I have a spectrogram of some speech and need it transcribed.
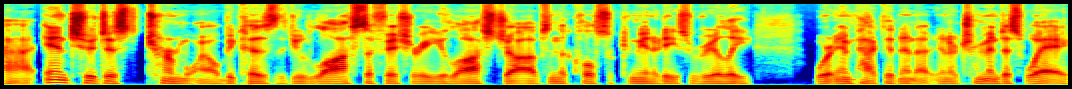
uh, into just turmoil because you lost the fishery, you lost jobs, and the coastal communities really were impacted in a, in a tremendous way.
